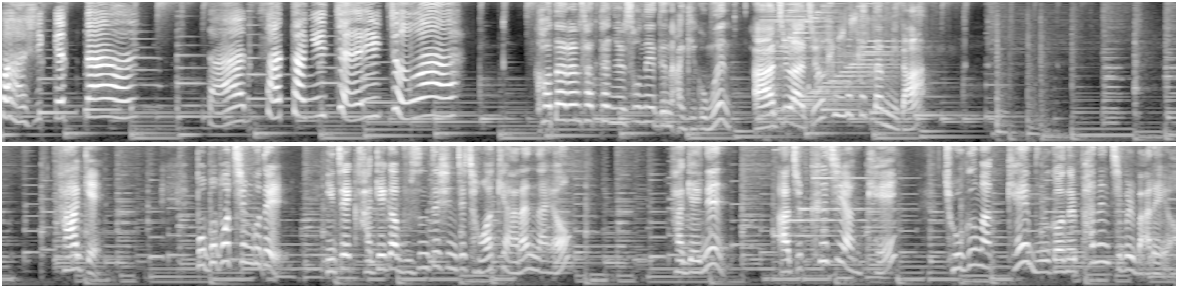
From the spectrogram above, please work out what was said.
맛있겠다. 난 사탕이 제일 좋아. 커다란 사탕을 손에 든 아기곰은 아주 아주 행복했답니다. 가게. 뽀뽀뽀 친구들, 이제 가게가 무슨 뜻인지 정확히 알았나요? 가게는 아주 크지 않게 조그맣게 물건을 파는 집을 말해요.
